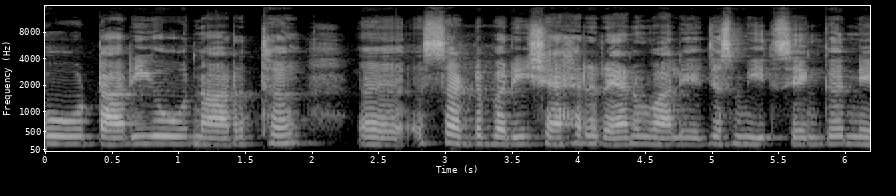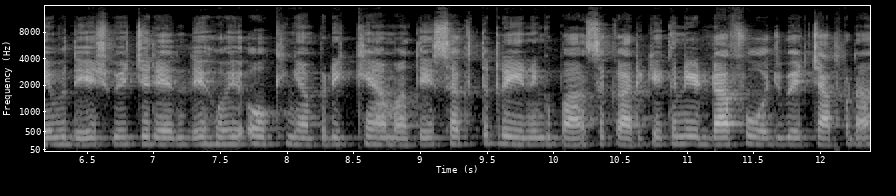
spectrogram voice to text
ਓਟਾਰੀਓ ਨਾਰਥ ਅ, ਸਡਬਰੀ ਸ਼ਹਿਰ ਰਹਿਣ ਵਾਲੇ ਜਸਮੀਤ ਸਿੰਘ ਨੇ ਵਿਦੇਸ਼ ਵਿੱਚ ਰਹਿੰਦੇ ਹੋਏ ਔਖੀਆਂ ਪ੍ਰੀਖਿਆਵਾਂ ਤੇ ਸਖਤ ਟ੍ਰੇਨਿੰਗ ਪਾਸ ਕਰਕੇ ਕੈਨੇਡਾ ਫੌਜ ਵਿੱਚ ਆਪਣਾ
